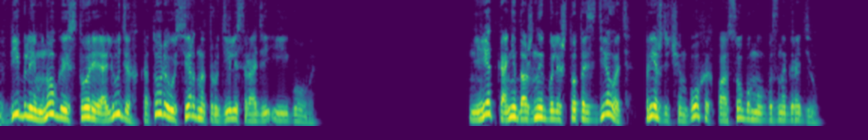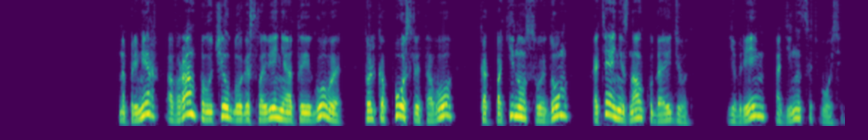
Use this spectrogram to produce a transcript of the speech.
В Библии много историй о людях, которые усердно трудились ради Иеговы. Нередко они должны были что-то сделать, прежде чем Бог их по-особому вознаградил. Например, Авраам получил благословение от Иеговы только после того, как покинул свой дом, хотя и не знал, куда идет. Евреям 11.8.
